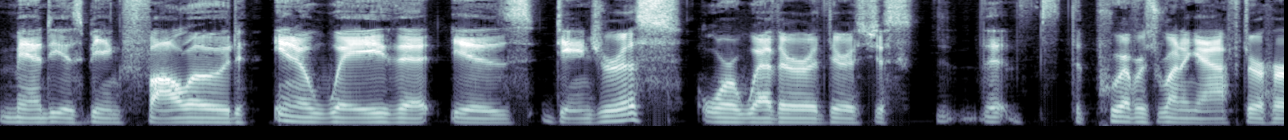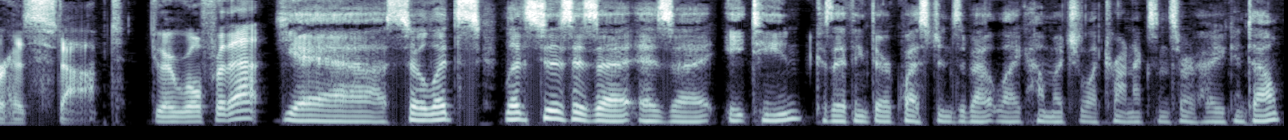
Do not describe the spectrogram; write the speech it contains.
Mandy is being followed in a way that is dangerous, or whether there's just the the whoever's running after her has stopped. Do I roll for that? Yeah. So let's, let's do this as a, as a 18, because I think there are questions about like how much electronics and sort of how you can tell.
